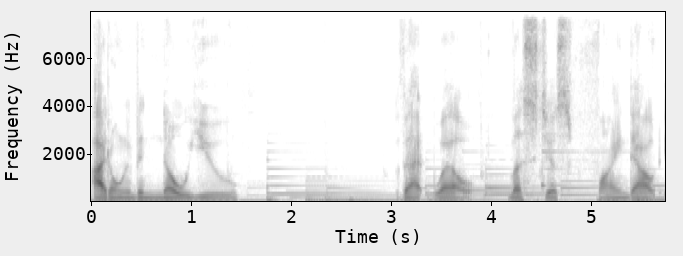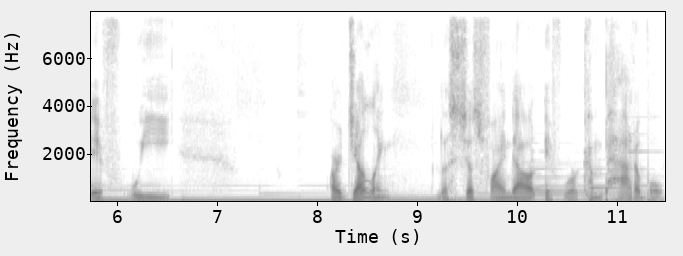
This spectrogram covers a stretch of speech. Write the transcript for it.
I don't even know you that well. Let's just find out if we are gelling. Let's just find out if we're compatible.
